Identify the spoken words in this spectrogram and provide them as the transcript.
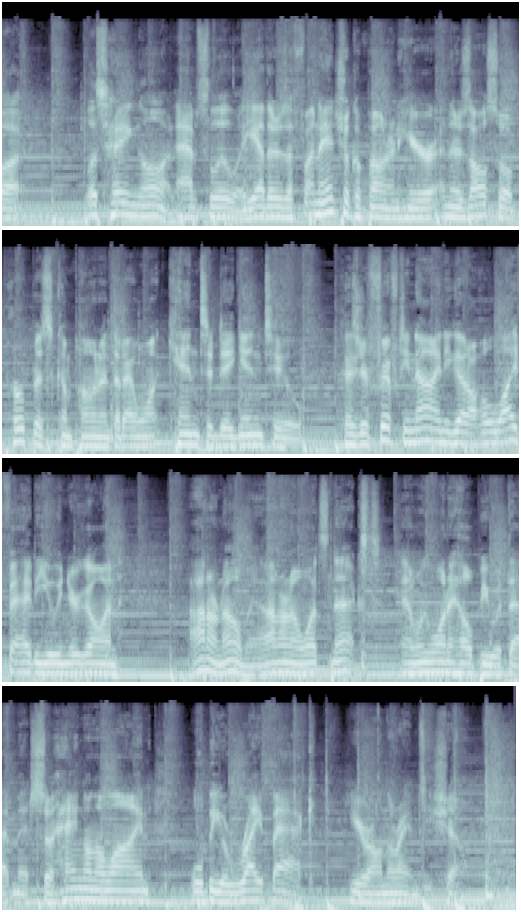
uh, let's hang on. Absolutely. Yeah, there's a financial component here, and there's also a purpose component that I want Ken to dig into. Because you're 59, you got a whole life ahead of you, and you're going, I don't know, man. I don't know what's next. And we want to help you with that, Mitch. So hang on the line. We'll be right back here on The Ramsey Show.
